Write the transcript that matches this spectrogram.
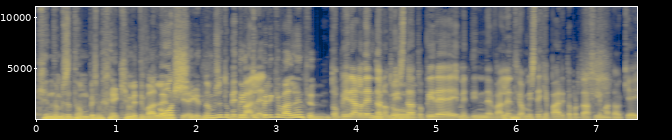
Και νομίζω θα μου πεις και με τη Βαλένθια. Όχι, γιατί νομίζω το, πήρε, Βαλέ... το πήρε και η Βαλένθια. Το πήρε, αλλά δεν ήταν ο Μίστα. Το πήρε με την Βαλένθια. Ο Μίστα είχε πάρει το πρωτάθληματα. Okay.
